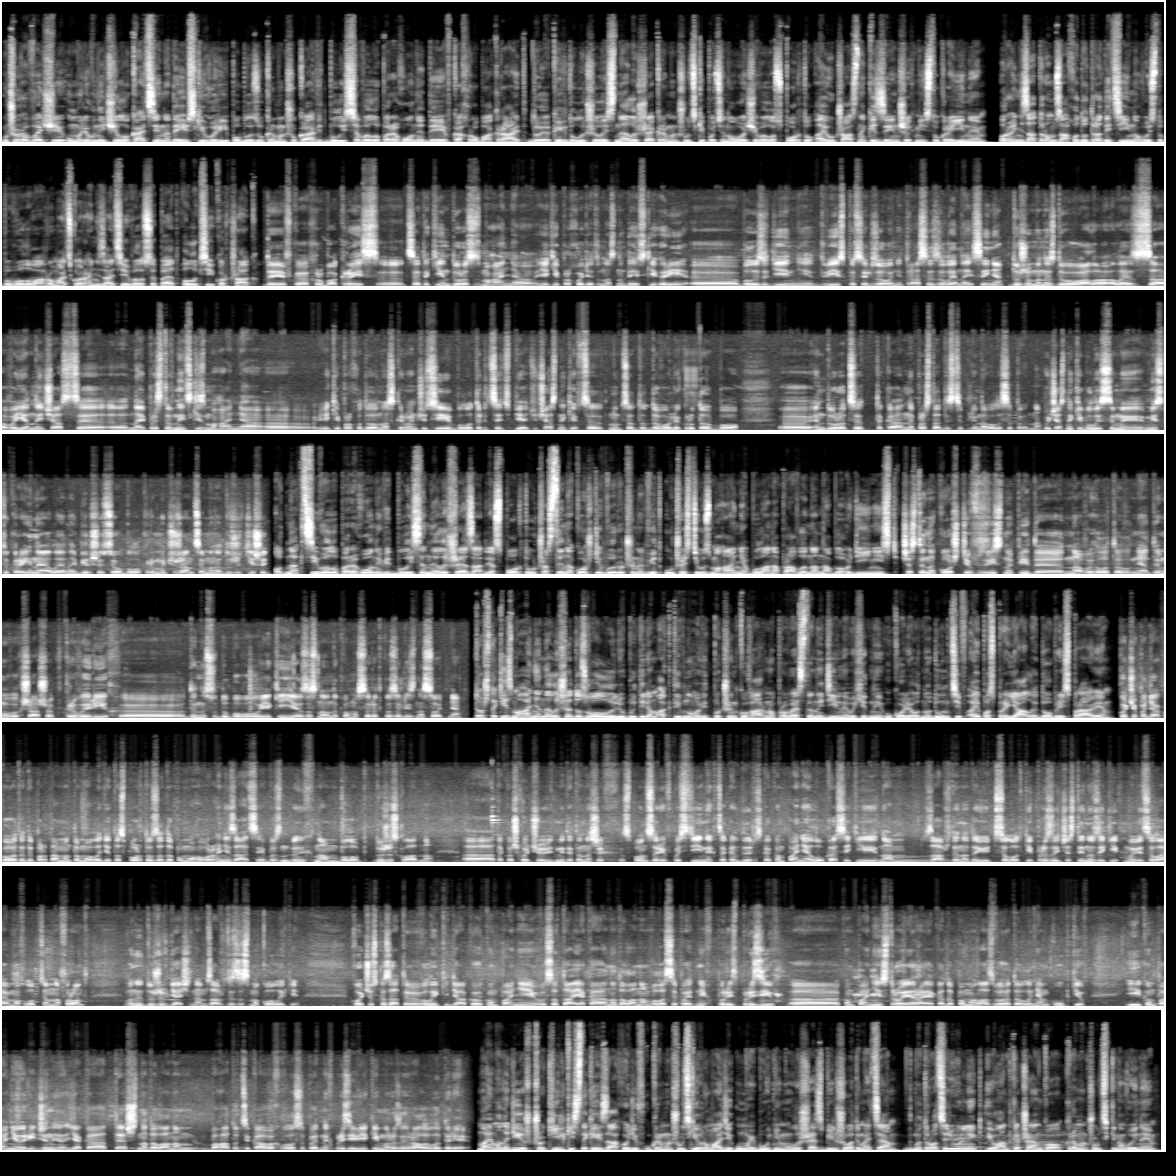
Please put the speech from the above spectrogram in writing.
Учора ввечері у мальовничій локації на Деївській горі поблизу Кременчука відбулися велоперегони Деївка Хробак Райд, до яких долучились не лише кременчуцькі поціновувачі велоспорту, а й учасники з інших міст України. Організатором заходу традиційно виступив голова громадської організації Велосипед Олексій Корчак. Деївка Хробак Рейс е, це такі ендурос змагання, які проходять у нас на Деївській горі. Е, Були задіяні дві спеціалізовані траси зелена і синя. Дуже мене здивувало, але за воєнний час це е, найпредставницькі змагання, е, які проходили у нас в Кременчуці. Було 35 учасників. Це ну це до- доволі круто, бо е, ендуро це така непроста дисципліна велосипедна. Учасники були з семи міст України, але найбільше всього було кременчужан. Це мене дуже тішить. Однак ці велоперегони відбулися не лише задля спорту. Частина коштів, виручених від участі у змаганнях, була направлена на благодійність. Частина коштів, звісно, піде на виготовлення димових шашок в Кривий Ріг Денису Дубову, який є засновником осередку Залізна сотня. Тож такі змагання не лише дозволили любителям активного відпочинку гарно провести недільний вихідний у колі однодумців, а й посприяли добрій справі. Хочу подякувати департаменту молоді та спорту за допомогу в організації. Без них нам було б дуже складно. Е, Також хочу відмітити наших спонсорів постійних. Це кондитерська компанія Лукас, які нам завжди надають солодкі призи, частину з яких ми відсилаємо хлопцям на фронт. Вони дуже вдячні нам завжди за смаколики. Хочу сказати велике дякую компанії Висота, яка надала нам велосипедних приз- призів, е, компанії Строєра, яка допомогла з виготовленням кубків, і компанії Origin, яка теж надала нам багато цікавих велосипедних призів, які ми розіграли в лотерею. Маємо надію, що кількість таких заходів у Кременчуцькій громаді у майбутньому лише збільшуватиметься. Дмитро Цирюльник, Іван Ткаченко, Кременчуцькі новини.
